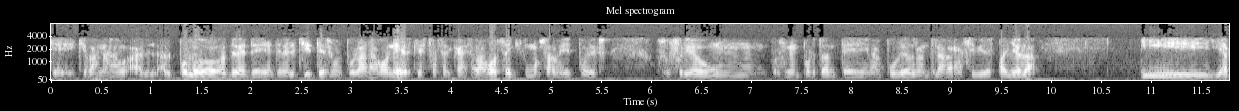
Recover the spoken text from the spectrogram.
que, van al, al, pueblo de, de, Belchite, es un pueblo aragonés que está cerca de Zaragoza y que, como sabéis, pues sufrió un, pues, un importante vapuleo durante la Guerra Civil Española. Y, a,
